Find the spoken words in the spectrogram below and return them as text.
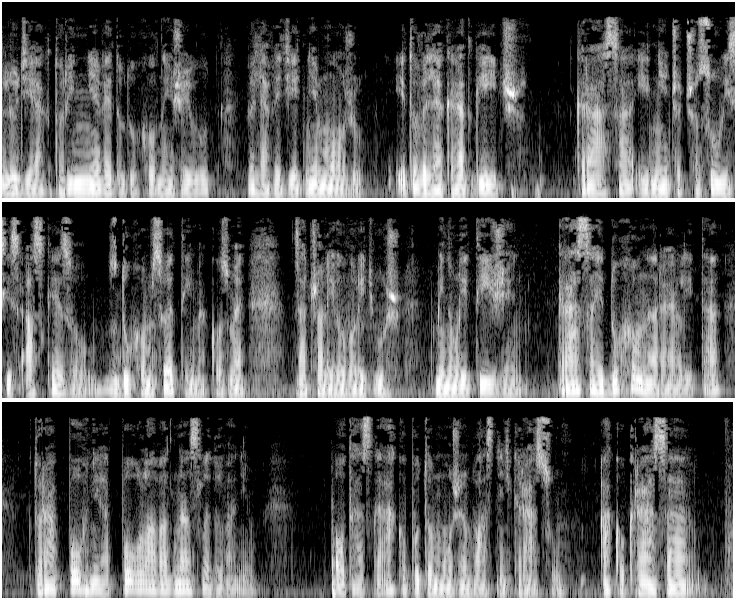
ľudia, ktorí nevedú duchovný život, veľa vedieť nemôžu. Je to veľakrát gíč. Krása je niečo, čo súvisí s askézou, s Duchom Svetým, ako sme začali hovoriť už minulý týždeň. Krása je duchovná realita, ktorá pohne a povoláva k následovaniu. Otázka, ako potom môžem vlastniť krásu? Ako krása vo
